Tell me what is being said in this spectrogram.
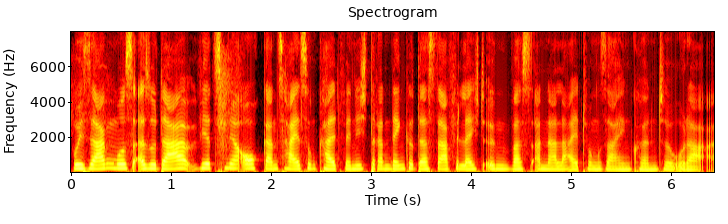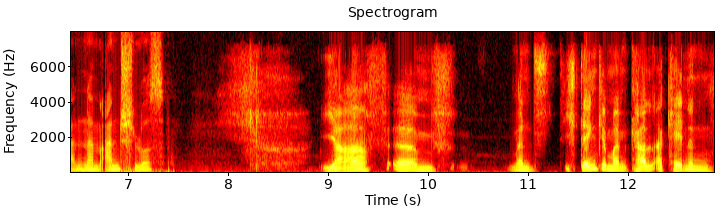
wo ich sagen muss, also da wird es mir auch ganz heiß und kalt, wenn ich dran denke, dass da vielleicht irgendwas an der Leitung sein könnte oder an einem Anschluss. Ja, ähm, man, ich denke, man kann erkennen,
